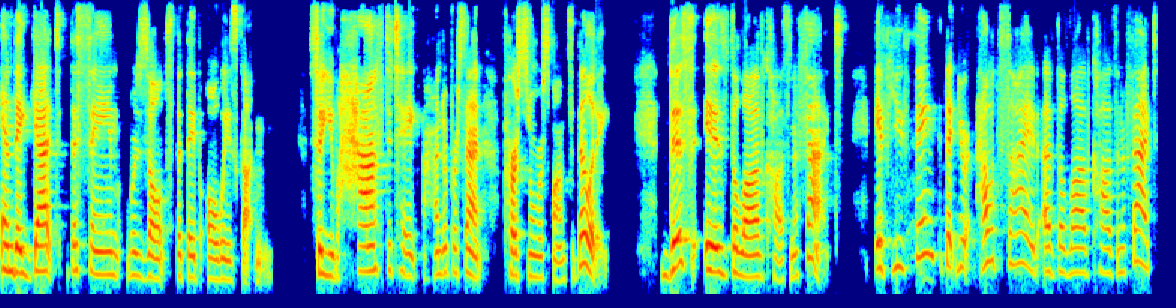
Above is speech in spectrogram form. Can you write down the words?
and they get the same results that they've always gotten. So you have to take 100% personal responsibility. This is the law of cause and effect. If you think that you're outside of the law of cause and effect,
